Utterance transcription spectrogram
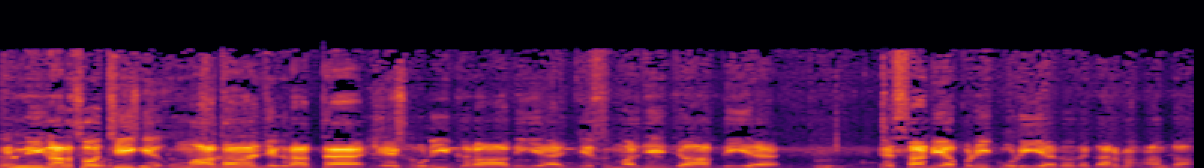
ਇੰਨੀ ਗੱਲ ਸੋਚੀ ਕਿ ਮਾਤਾ ਦਾ ਜਗਰਾਤਾ ਹੈ, ਇਹ ਕੁੜੀ ਕਰਾ ਦੀ ਹੈ, ਜਿਸ ਮਰਜ਼ੀ ਜਾਤ ਦੀ ਹੈ, ਇਹ ਸਾਡੀ ਆਪਣੀ ਕੁੜੀ ਹੈ ਤੇ ਉਹਦੇ ਘਰ ਮੈਂ ਆਂਦਾ।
